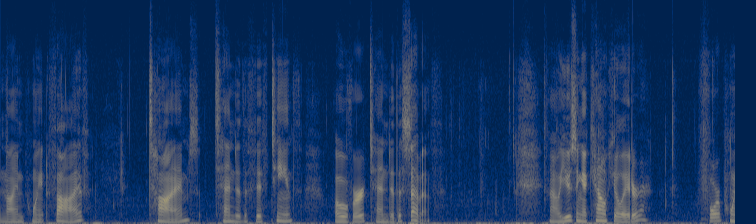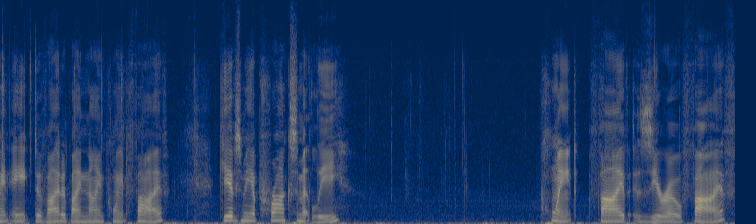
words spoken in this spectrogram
9.5 times 10 to the 15th over 10 to the 7th. Now using a calculator, 4.8 divided by 9.5 gives me approximately 0.505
